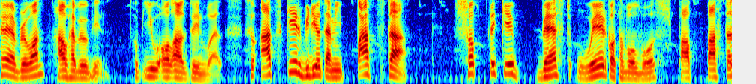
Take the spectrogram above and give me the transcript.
Hey everyone, how have you been? Hope you all are doing well. So আজকের ভিডিওতে আমি পাঁচটা সব থেকে বেস্ট ওয়ের কথা বলব পাঁচটা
